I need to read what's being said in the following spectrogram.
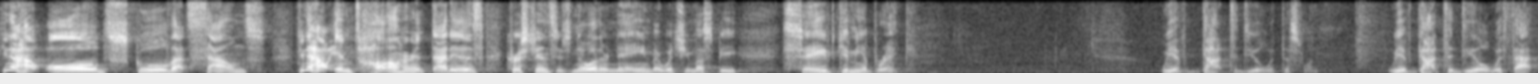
Do you know how old school that sounds? Do you know how intolerant that is? Christians, there's no other name by which you must be saved. Give me a break. We have got to deal with this one. We have got to deal with that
